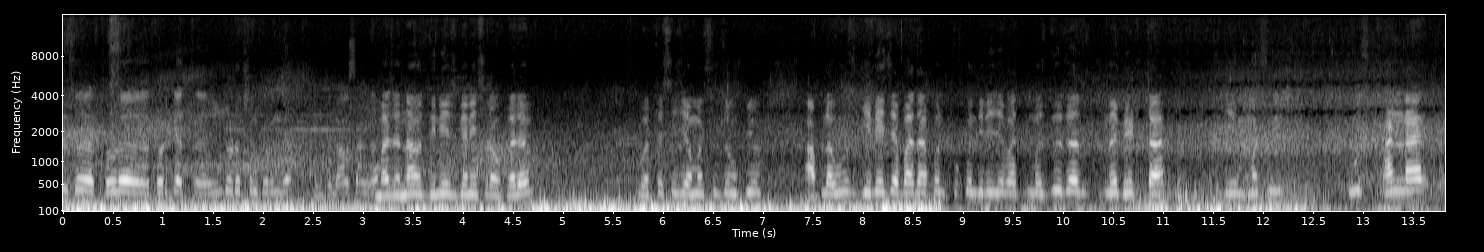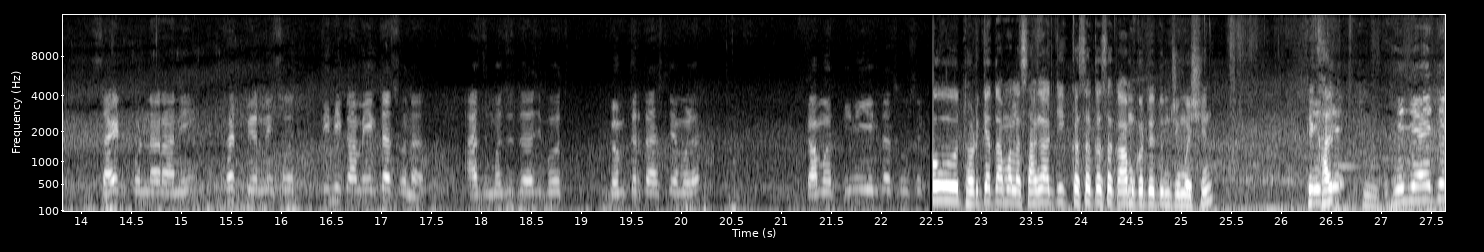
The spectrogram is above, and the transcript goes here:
तुमचं थोडं थोडक्यात इंट्रोडक्शन करून द्या. तुमचं नाव सांगा. माझं नाव दिनेश गणेशराव कदम. व तसेच या मशीनचा उपयोग आपला ऊस गेल्याच्या बाद आपण फुकून दिल्याच्या बाद मजदूर न भेटता ही मशीन ऊस खाणणार साईड फोडणार आणि खत पेरणीसोबत तिन्ही काम एकदाच होणार. आज मजुराची बहुत कमतरता असल्यामुळं कामं तिन्ही एकदाच होऊ शकतात. हो थोडक्यात आम्हाला सांगा की कसं कसं काम करते तुमची मशीन? ते खाल जे- हे जे आहे ते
